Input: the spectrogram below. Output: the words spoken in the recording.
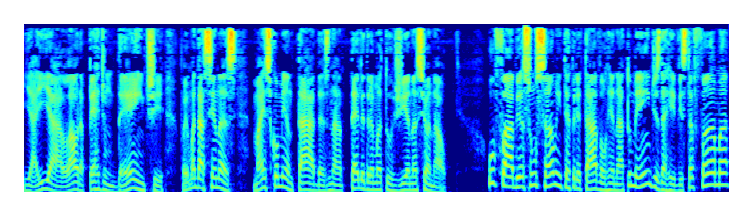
e aí a Laura perde um dente. Foi uma das cenas mais comentadas na teledramaturgia nacional. O Fábio Assunção interpretava o Renato Mendes, da revista Fama.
